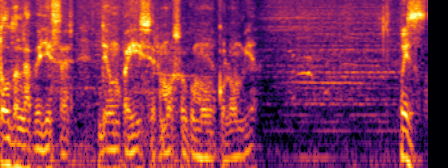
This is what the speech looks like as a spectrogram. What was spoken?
todas las bellezas de un país hermoso como Colombia. Pues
